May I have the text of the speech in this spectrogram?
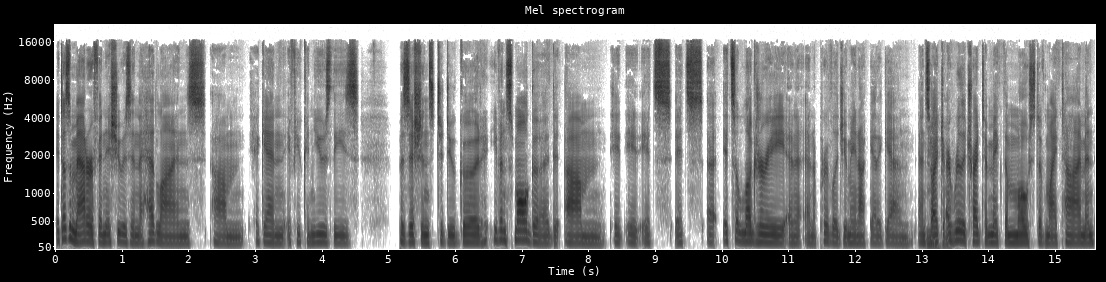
It doesn't matter if an issue is in the headlines. Um, again, if you can use these positions to do good, even small good, um, it, it, it's it's uh, it's a luxury and a, and a, privilege you may not get again. And so mm-hmm. I, I, really tried to make the most of my time and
